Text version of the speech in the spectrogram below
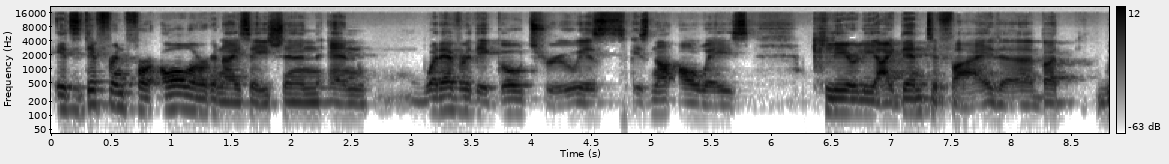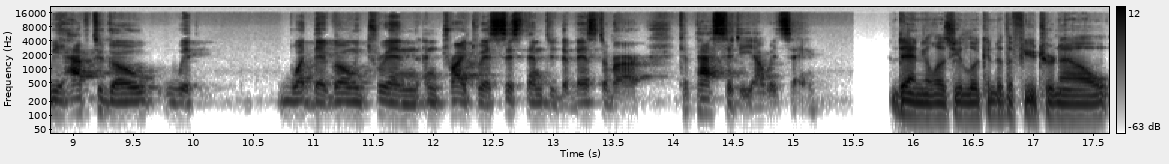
it's different for all organization, and whatever they go through is is not always clearly identified, uh, but we have to go with what they're going through and, and try to assist them to the best of our capacity, I would say. Daniel, as you look into the future now,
